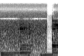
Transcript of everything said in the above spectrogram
Música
